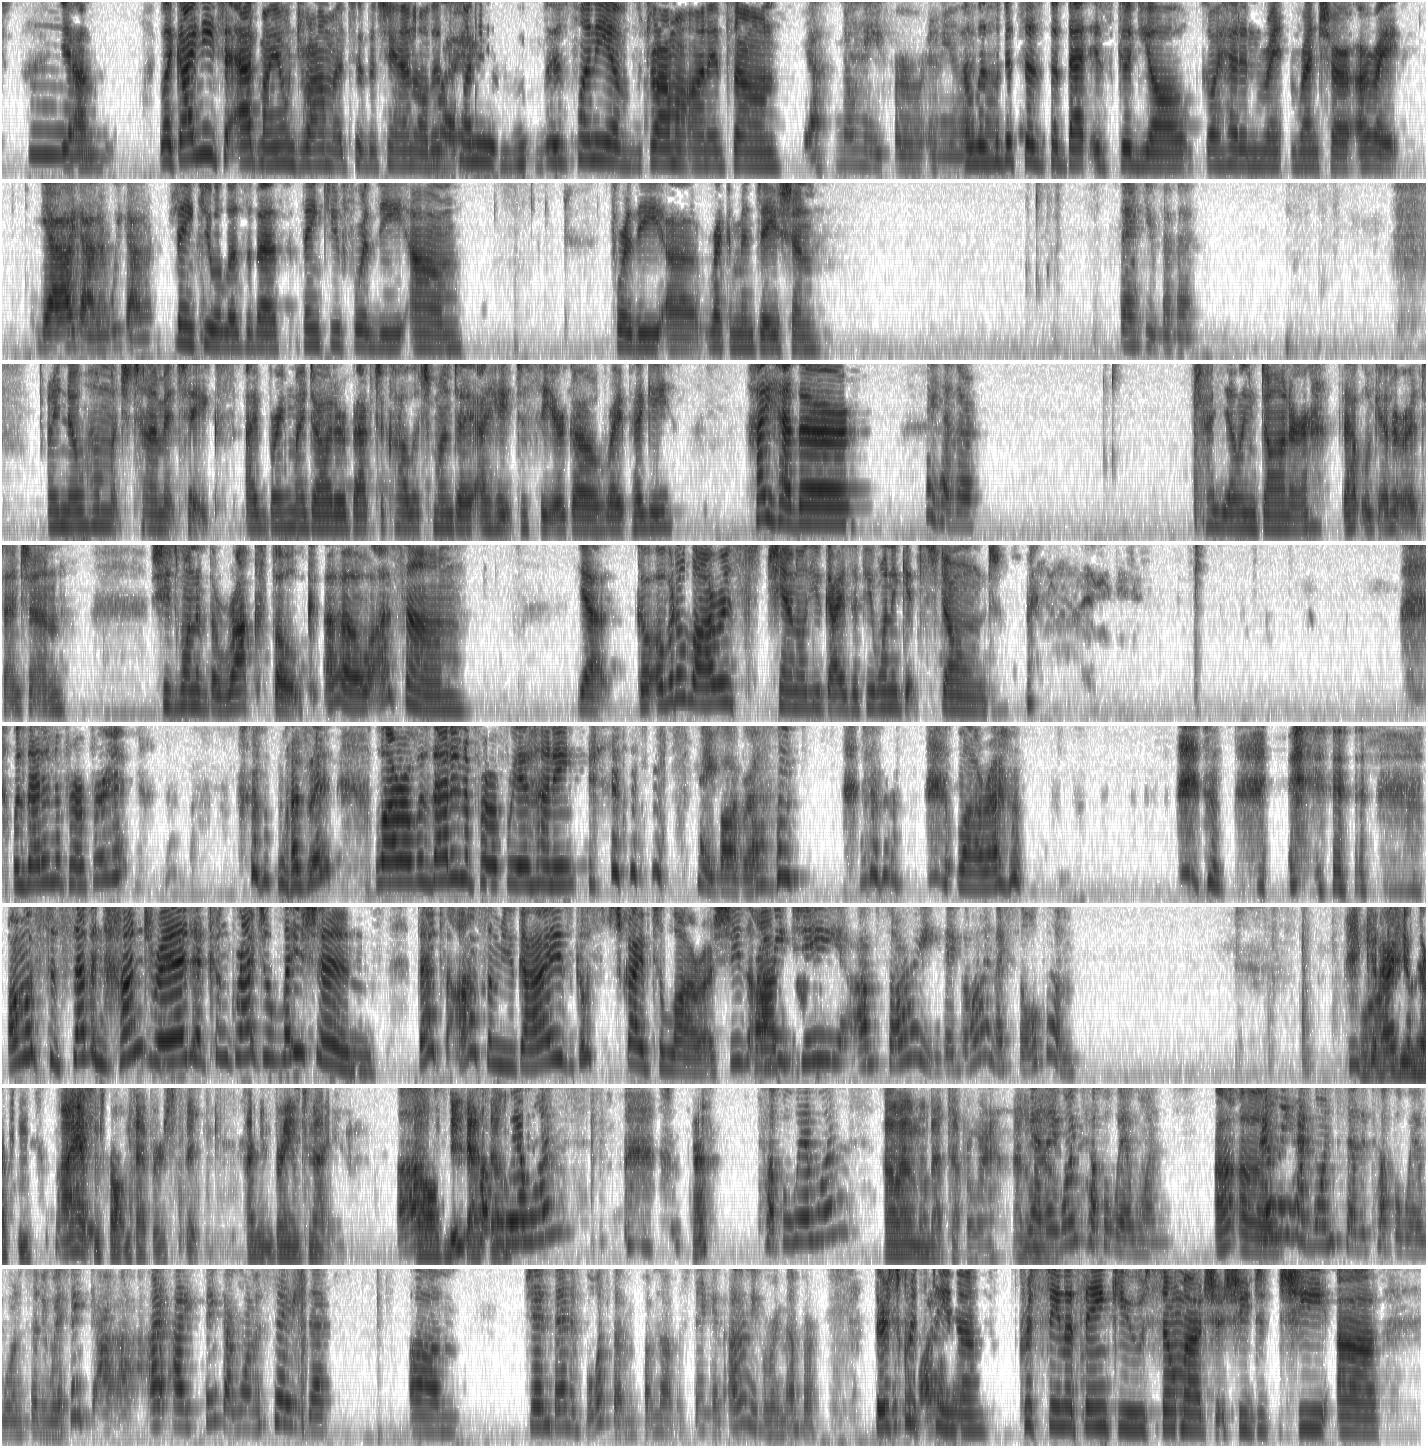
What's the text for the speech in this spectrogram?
Yeah. Like I need to add my own drama to the channel. There's Right. plenty. Of, there's plenty of drama on its own. Yeah, no need for any of that. Elizabeth says Babette is good, y'all. Go ahead and rent, wrench her. All right. Yeah, I got her. We got her. She's Thank you, Elizabeth. Thank you for the um for the uh recommendation. Thank you, Babette. I know how much time it takes. I bring my daughter back to college Monday. I hate to see her go, right, Peggy? Hi, Heather. Hey, Heather. Try yelling Donner. That will get her attention. She's one of the rock folk. Oh, awesome. Yeah, go over to Laura's channel, you guys, if you want to get stoned. Was that inappropriate? was it? Laura, was that inappropriate, honey? Hey, Barbara. Laura. Almost to 700. Congratulations. That's awesome, you guys. Go subscribe to Laura. She's awesome. Mommy G, I'm sorry. They're gone. I sold them. Well, Can I, I have the- have some, I have some salt and peppers, but I didn't bring them tonight. Oh, I'll do that though. Tupperware ones? Huh? Tupperware ones? Oh, I don't know about Tupperware. I don't Yeah, know. they want Tupperware ones. Uh oh. I only had one set of Tupperware ones anyway. I think I, I, I think I want to say that um, Jen Bennett bought them, if I'm not mistaken. I don't even remember. There's It's Christina. Christina, thank you so much. She did, she uh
